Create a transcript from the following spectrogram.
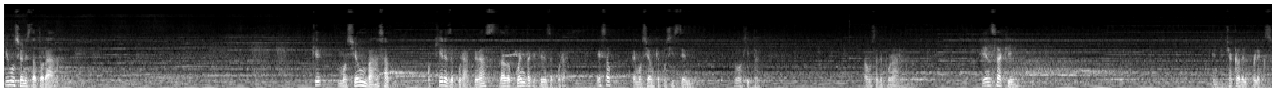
¿Qué emoción está atorada? ¿Qué emoción vas a o quieres depurar? ¿Te has dado cuenta que quieres depurar? Esa emoción que pusiste en tu hojita, vamos a depurarla. Piensa aquí en tu chakra del plexo.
